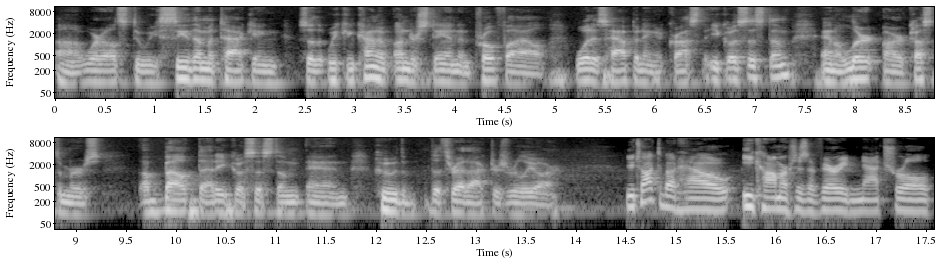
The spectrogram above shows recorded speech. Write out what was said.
uh, where else do we see them attacking so that we can kind of understand and profile what is happening across the ecosystem and alert our customers about that ecosystem and who the, the threat actors really are. You talked about how e-commerce is a very natural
